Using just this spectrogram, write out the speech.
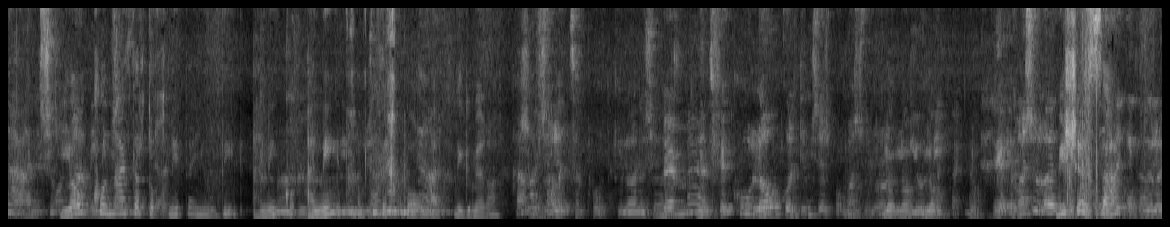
האנשים לא קונה את התוכנית היהודית. אני אני התחלתי לכפור נגמרה. כמה אפשר לצפות? כאילו, אנשים באמת. נדפקו, לא קולטים שיש פה משהו לא, לא, לא, הגיוני. לא. משהו לא מי הגיוני, שעשה- לא.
